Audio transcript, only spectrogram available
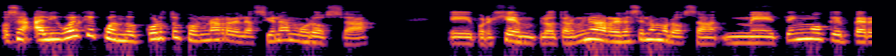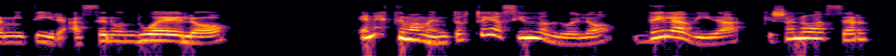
O sea, al igual que cuando corto con una relación amorosa, eh, por ejemplo, termino una relación amorosa, me tengo que permitir hacer un duelo, en este momento estoy haciendo el duelo de la vida que ya no va a ser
